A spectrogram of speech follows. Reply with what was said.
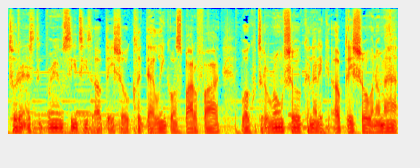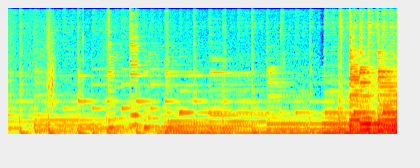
Twitter, Instagram, CT's Update Show. Click that link on Spotify. Welcome to the Rome Show, Connecticut Update Show, and I'm at. thank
